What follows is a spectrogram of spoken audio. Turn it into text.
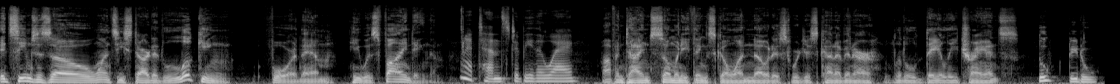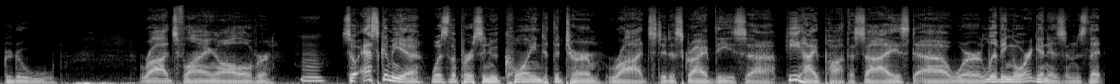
It seems as though once he started looking for them, he was finding them. That tends to be the way. Oftentimes, so many things go unnoticed. We're just kind of in our little daily trance. Rods flying all over. So Escamilla was the person who coined the term rods to describe these, uh, he hypothesized, uh, were living organisms that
